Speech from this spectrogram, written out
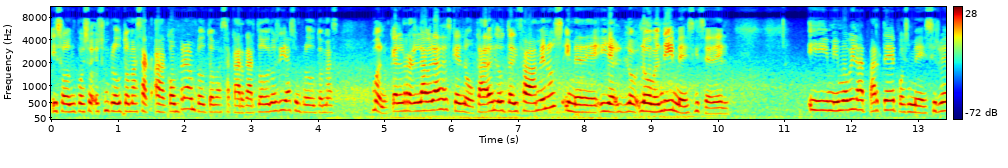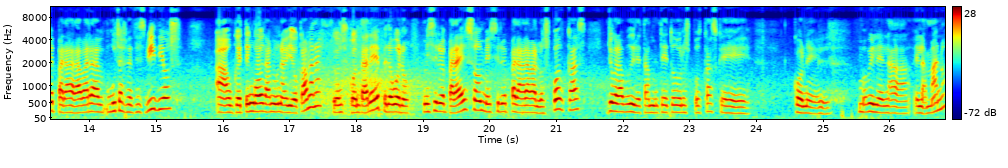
y son pues es un producto más a, comprar, un producto más a cargar todos los días, un producto más bueno, que la verdad es que no, cada vez lo utilizaba menos y, me, y lo, lo vendí y me deshice de él. Y mi móvil aparte pues me sirve para grabar muchas veces vídeos, aunque tengo también una videocámara que os contaré, pero bueno, me sirve para eso, me sirve para grabar los podcasts. Yo grabo directamente todos los podcasts que con el móvil en la, en la mano,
